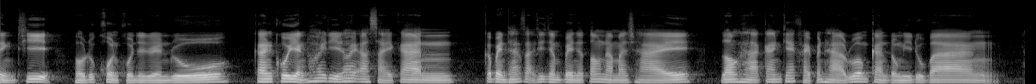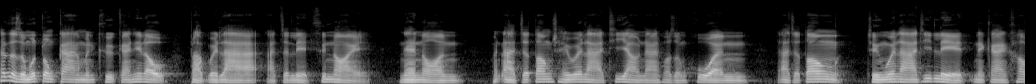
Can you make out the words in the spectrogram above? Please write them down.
สิ่งที่เราทุกคนควรจะเรียนรู้ การคุยอย่างถ้อยทีถ้อยอาศัยกัน ก็เป็นทักษะที่จำเป็นจะต้องนำมาใช้ ลองหาการแก้ไขปัญหาร่วมกันตรงนี้ดูบ้าง ถ้าเกิดสมมติตรงกลางมันคือการที่เราปรับเวลาอาจจะเลทขึ้นหน่อย แน่นอนมันอาจจะต้องใช้เวลาที่ยาวนานพอสมควร อาจจะต้องถึงเวลาที่เลทในการเข้า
